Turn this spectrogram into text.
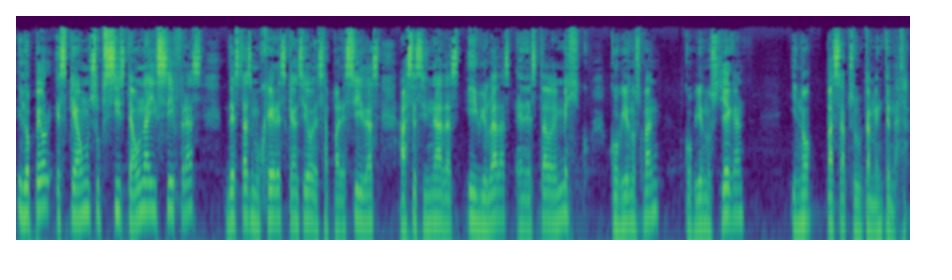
Y lo peor es que aún subsiste, aún hay cifras de estas mujeres que han sido desaparecidas, asesinadas y violadas en el Estado de México. Gobiernos van, gobiernos llegan y no pasa absolutamente nada.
